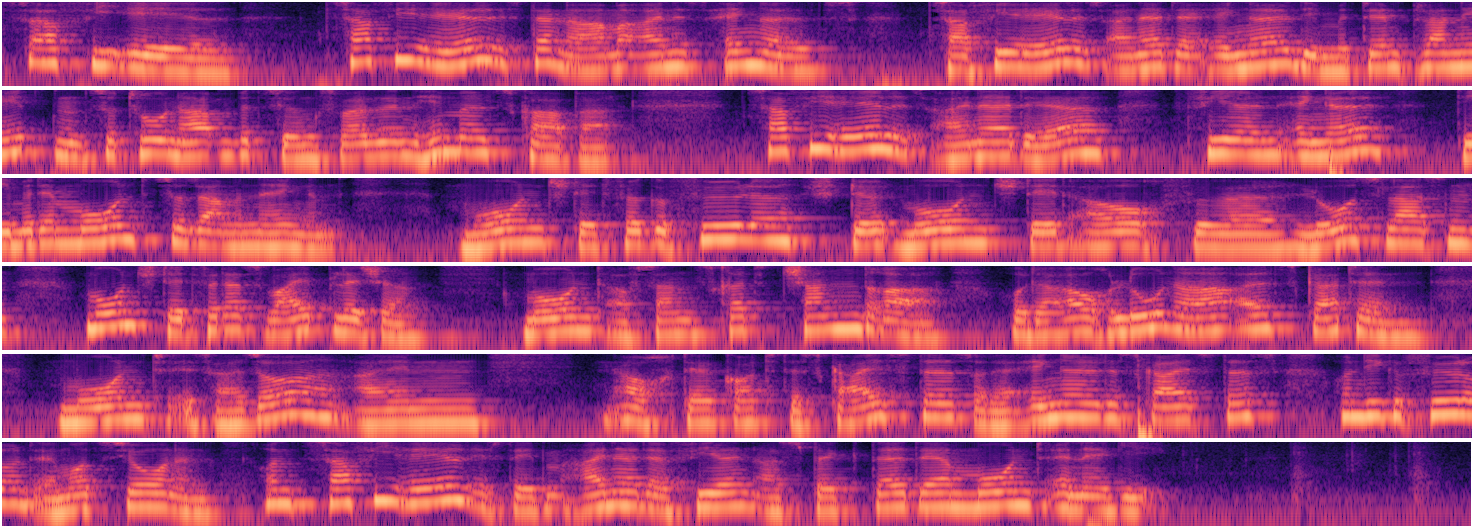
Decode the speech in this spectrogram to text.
Zaphiel. Zaphiel ist der Name eines Engels. Zaphiel ist einer der Engel, die mit den Planeten zu tun haben, beziehungsweise den Himmelskörpern. Zaphiel ist einer der vielen Engel, die mit dem Mond zusammenhängen. Mond steht für Gefühle, Mond steht auch für Loslassen, Mond steht für das Weibliche. Mond auf Sanskrit Chandra oder auch Luna als Gattin. Mond ist also ein auch der Gott des Geistes oder Engel des Geistes und die Gefühle und Emotionen. Und Zaphiel ist eben einer der vielen Aspekte der Mondenergie.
